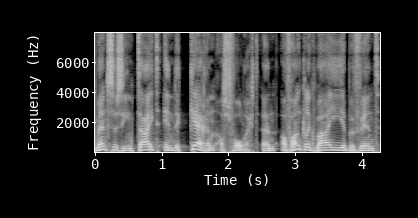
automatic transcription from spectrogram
mensen zien tijd in de kern als volgt. En afhankelijk waar je je bevindt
